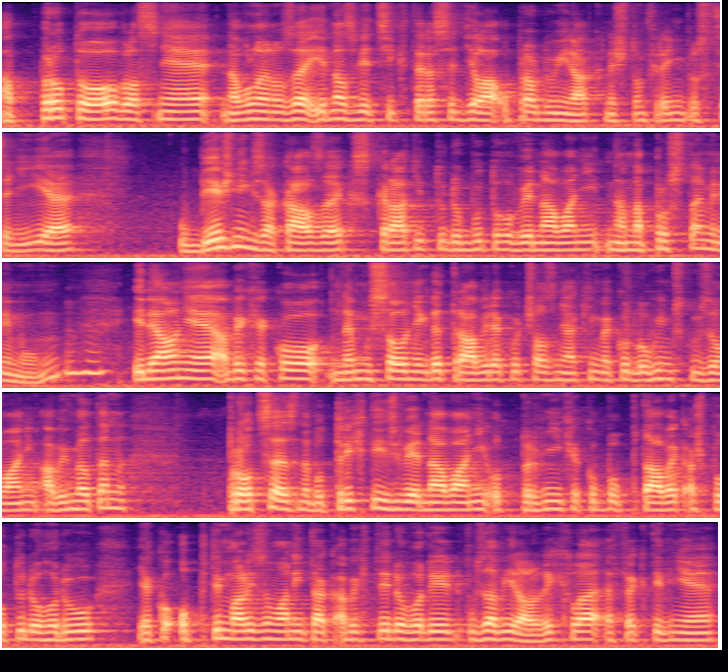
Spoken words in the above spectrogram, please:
a proto vlastně na volné noze jedna z věcí, které se dělá opravdu jinak než v tom firmním prostředí, je u běžných zakázek zkrátit tu dobu toho vyjednávání na naprosté minimum. Mm-hmm. Ideálně abych jako nemusel někde trávit jako čas nějakým jako dlouhým skluzováním, abych měl ten proces nebo trichtýř vyjednávání od prvních jako poptávek až po tu dohodu jako optimalizovaný tak, abych ty dohody uzavíral rychle, efektivně,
